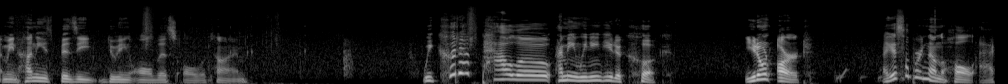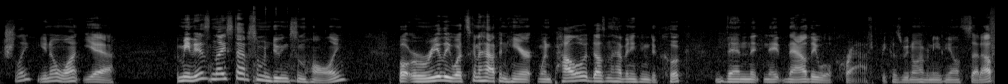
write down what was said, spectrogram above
I mean, Honey's busy doing all this all the time. We could have Paolo... I mean, we need you to cook. You don't art. I guess I'll bring down the haul, actually. You know what? Yeah. I mean, it is nice to have someone doing some hauling. But really, what's going to happen here, when Paolo doesn't have anything to cook, then now they will craft because we don't have anything else set up.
